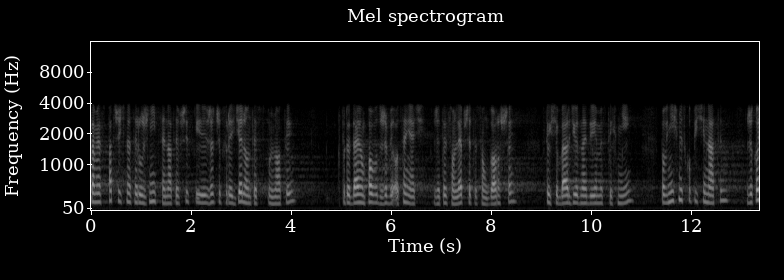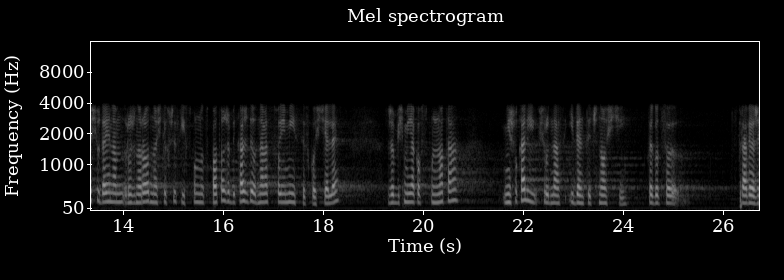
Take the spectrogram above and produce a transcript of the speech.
zamiast patrzeć na te różnice, na te wszystkie rzeczy, które dzielą te wspólnoty, które dają powód, żeby oceniać, że te są lepsze, te są gorsze, w tych się bardziej odnajdujemy, w tych mniej, powinniśmy skupić się na tym, że Kościół daje nam różnorodność tych wszystkich wspólnot po to, żeby każdy odnalazł swoje miejsce w Kościele, żebyśmy jako wspólnota nie szukali wśród nas identyczności, tego co sprawia, że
